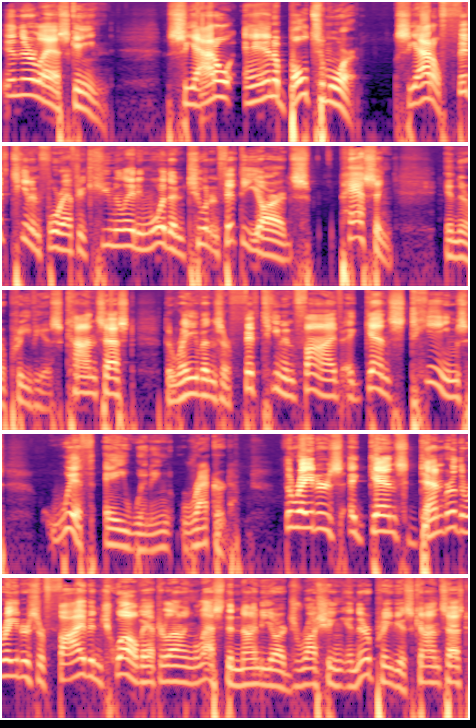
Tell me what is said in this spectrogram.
in their last game. Seattle and Baltimore. Seattle 15 and 4 after accumulating more than 250 yards passing in their previous contest. The Ravens are 15 and 5 against teams with a winning record. The Raiders against Denver. The Raiders are 5 and 12 after allowing less than 90 yards rushing in their previous contest.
